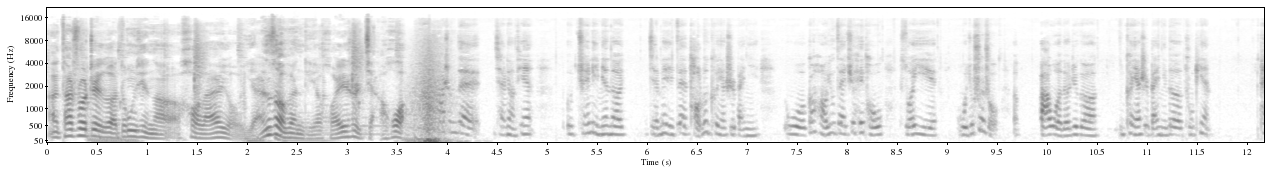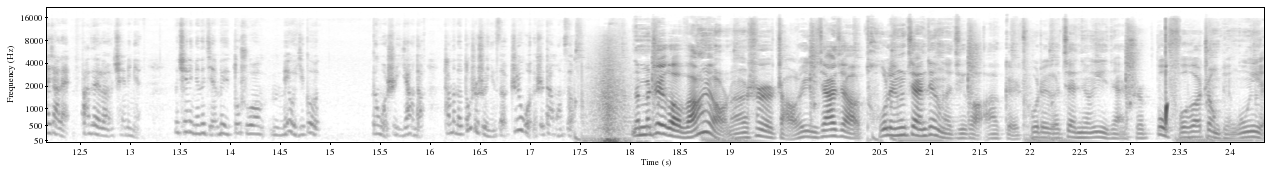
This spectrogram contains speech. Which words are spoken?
啊？他说这个东西呢，后来有颜色问题，怀疑是假货。发生在前两天，群里面的姐妹在讨论科颜氏白泥，我刚好又在去黑头，所以我就顺手把我的这个科颜氏白泥的图片拍下来发在了群里面。那群里面的姐妹都说没有一个。跟我是一样的，他们的都是水银色，只有我的是淡黄色。那么这个网友呢，是找了一家叫图灵鉴定的机构啊，给出这个鉴定意见是不符合正品工艺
